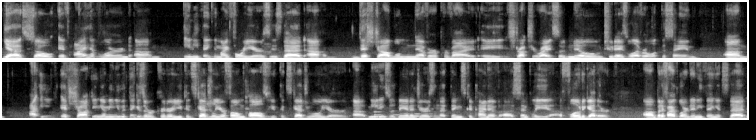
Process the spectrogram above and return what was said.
yeah so if i have learned um, anything in my four years is that um, this job will never provide a structure right so no two days will ever look the same um, I, it's shocking. I mean, you would think as a recruiter, you could schedule your phone calls, you could schedule your uh, meetings with managers, and that things could kind of uh, simply uh, flow together. Um, but if I've learned anything, it's that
